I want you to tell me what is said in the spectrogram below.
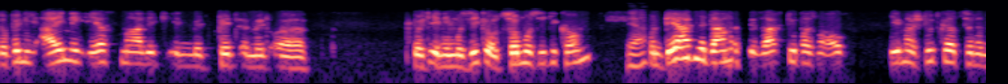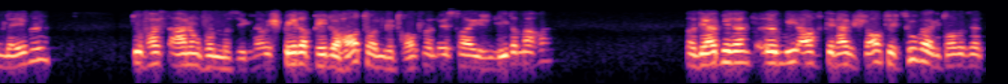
so, bin- ich eigentlich erstmalig in, mit, mit, mit äh, durch in die Musik oder zur Musik gekommen. Ja. Und der hat mir damals gesagt, du pass mal auf, geh mal Stuttgart zu einem Label, du hast Ahnung von Musik. Dann habe ich später Peter Horton getroffen, einen österreichischen Liedermacher. Und der hat mir dann irgendwie auch, den habe ich auch durch Zufall getroffen und gesagt,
